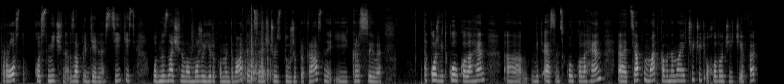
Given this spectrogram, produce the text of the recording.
просто космічна, запредельна стійкість. Однозначно вам можу її рекомендувати. Це щось дуже прекрасне і красиве. Також від Cool Collagen, е, від Essence Cool Collagen, е, ця помадка вона має чуть-чуть охолоджуючий ефект,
